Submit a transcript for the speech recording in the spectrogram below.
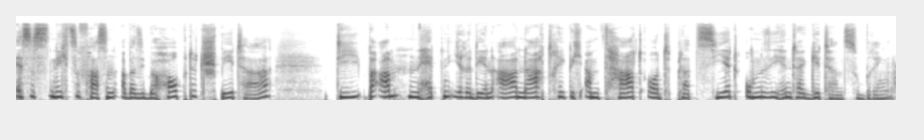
Es ist nicht zu fassen, aber sie behauptet später, die Beamten hätten ihre DNA nachträglich am Tatort platziert, um sie hinter Gittern zu bringen.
